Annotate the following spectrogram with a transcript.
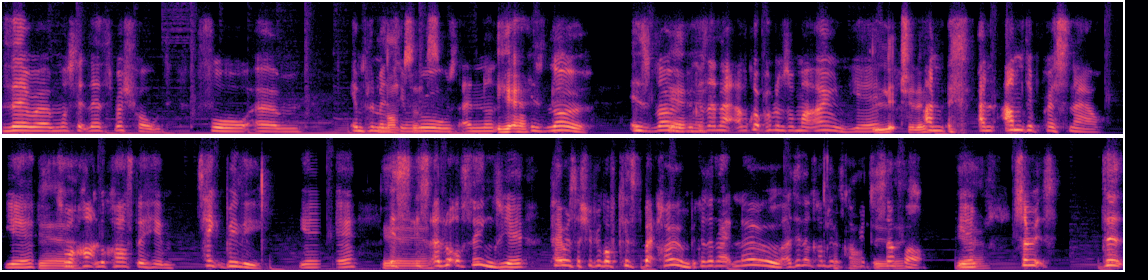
Their um, what's it? Their threshold for um implementing Nonsense. rules and non- Yeah, is low. Is low Yeah. because they're like, I've got problems of my own. Yeah. literally. And and I'm depressed now. Yeah. yeah. So I can't look after him. Take Billy. Yeah. yeah, It's it's a lot of things, yeah. Parents are shipping off kids back home because they're like, no, I didn't come to this country to suffer. this. yeah. So it's the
